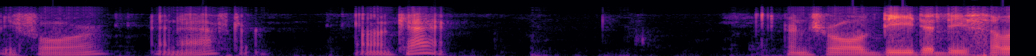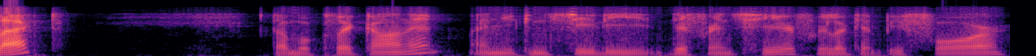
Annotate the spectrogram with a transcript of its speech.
Before and after. Okay. Control D to deselect. Double click on it and you can see the difference here. If we look at before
